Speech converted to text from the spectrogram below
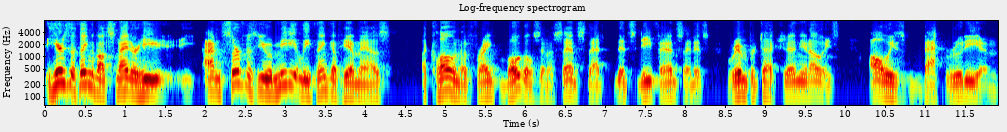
here's the thing about Snyder. He, he, on surface, you immediately think of him as a clone of Frank Vogel's in a sense that it's defense and it's rim protection. You know, he's always back Rudy and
